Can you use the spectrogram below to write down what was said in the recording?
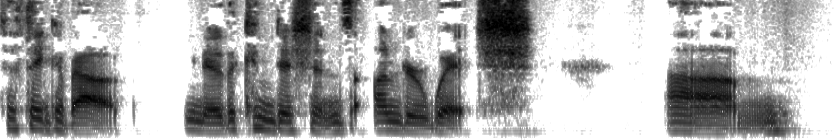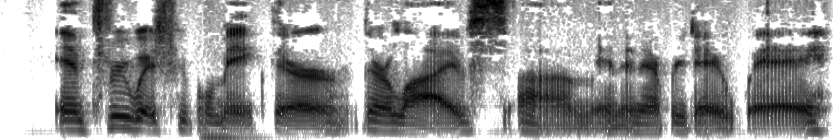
to think about, you know, the conditions under which um, and through which people make their their lives um, in an everyday way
